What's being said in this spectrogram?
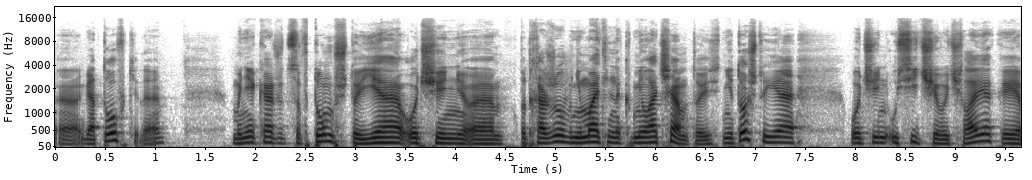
э, готовки, да, мне кажется в том, что я очень э, подхожу внимательно к мелочам. То есть не то, что я очень усидчивый человек, и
